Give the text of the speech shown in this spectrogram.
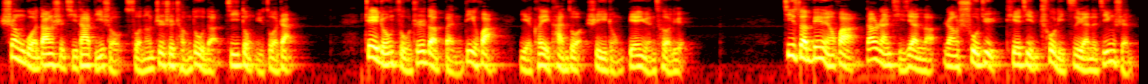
胜过当时其他敌手所能支持程度的机动与作战。这种组织的本地化也可以看作是一种边缘策略。计算边缘化当然体现了让数据贴近处理资源的精神，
